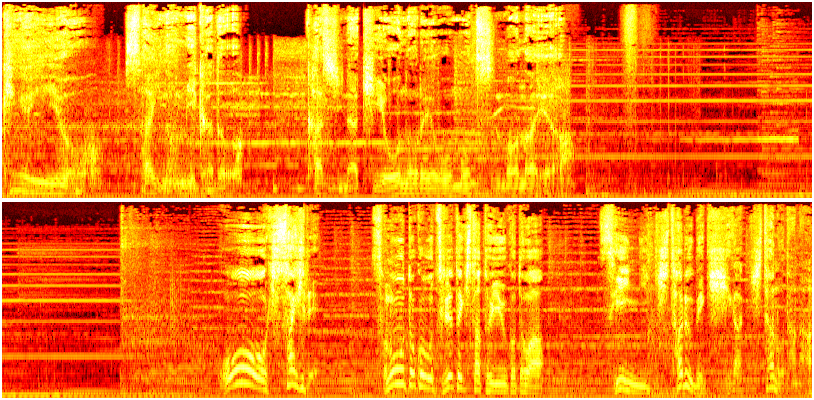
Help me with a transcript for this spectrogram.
きげんよう才の帝歌詞なき己を持つ者よおお久秀その男を連れてきたということはついに来たるべき日が来たのだな。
